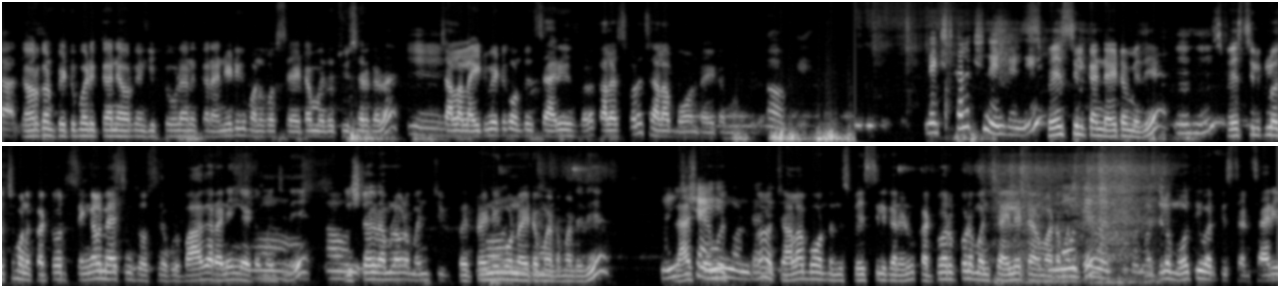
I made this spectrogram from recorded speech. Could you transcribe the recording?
కాదు. ఎవరికైనా పెట్టుబడికి కానీ ఎవరికైనా గిఫ్ట్ ఇవ్వడానికి కానీ అన్నిటికీ మనకు వస్తాయి ఐటమ్. అయితే చూసారు కదా. చాలా లైట్ వెయిట్గా ఉంటుంది. శారీ కూడా కలర్స్ కూడా చాలా బాగుంటాయి ఐటమ్. ఓకే. నెక్స్ట్ కలెక్షన్ ఏంటండి? స్పేస్ సిల్క్ అండి ఐటమ్ ఇది. స్పేస్ సిల్క్లో వచ్చి మన కట్ వర్క్ సింగల్ మ్యాచింగ్స్ వస్తున్నాయి. ఇప్పుడు బాగా రన్నింగ్ ఐటమ్ మంచిది. ఇన్స్టాగ్రామ్లో కూడా మంచి ట్రెండింగ్ ఉన్న ఐటమ్ అన్నమాట ఇది. చాలా బాగుంటుంది. స్పేస్ సిల్క్ అనేది కట్ వర్క్ కూడా మంచి హైలైట్ అనమాట మధ్యలో మోతీ వర్క్ ఇస్తాడు. శారీ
